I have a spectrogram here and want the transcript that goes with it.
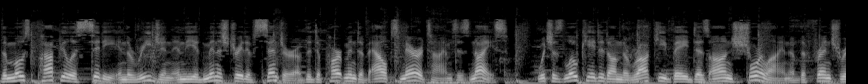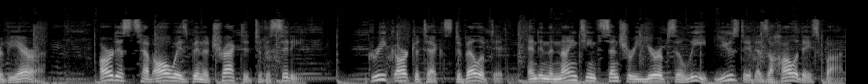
the most populous city in the region and the administrative center of the Department of Alpes-Maritimes is Nice, which is located on the rocky Baie des Anges shoreline of the French Riviera. Artists have always been attracted to the city. Greek architects developed it, and in the 19th century Europe's elite used it as a holiday spot.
